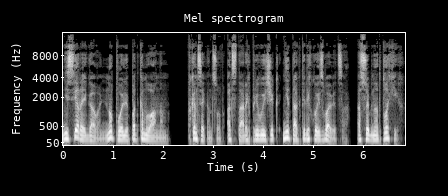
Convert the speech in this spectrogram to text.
Не серая гавань, но поле под камланом. В конце концов, от старых привычек не так-то легко избавиться, особенно от плохих.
